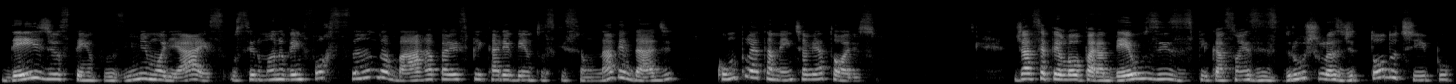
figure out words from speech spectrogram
Desde os tempos imemoriais, o ser humano vem forçando a barra para explicar eventos que são, na verdade, completamente aleatórios. Já se apelou para deuses, explicações esdrúxulas de todo tipo,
